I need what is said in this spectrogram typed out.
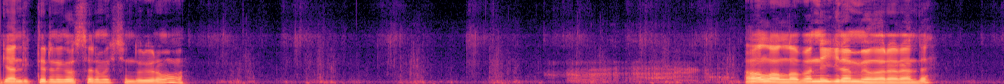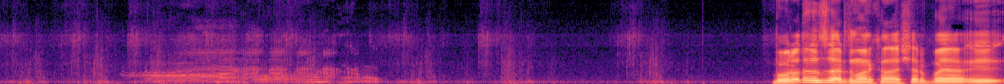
Geldiklerini göstermek için duruyorum ama. Allah Allah benimle ilgilenmiyorlar herhalde. Bu arada hız verdim arkadaşlar. Baya e,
